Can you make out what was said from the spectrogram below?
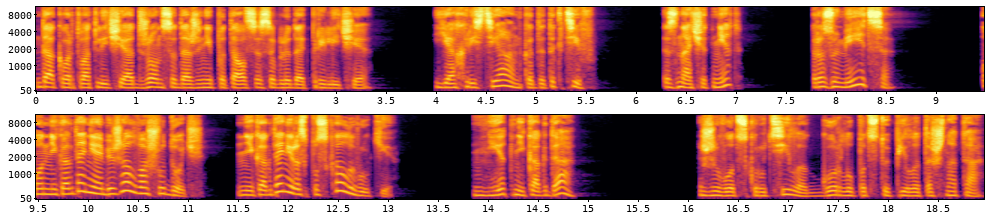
Даквард, в отличие от Джонса, даже не пытался соблюдать приличие. «Я христианка, детектив». «Значит, нет?» «Разумеется». «Он никогда не обижал вашу дочь? Никогда не распускал руки?» «Нет, никогда». Живот скрутило, к горлу подступила тошнота.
